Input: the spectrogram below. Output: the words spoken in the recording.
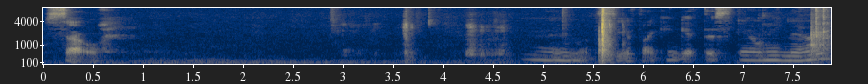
So, let's see if I can get this down in there.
